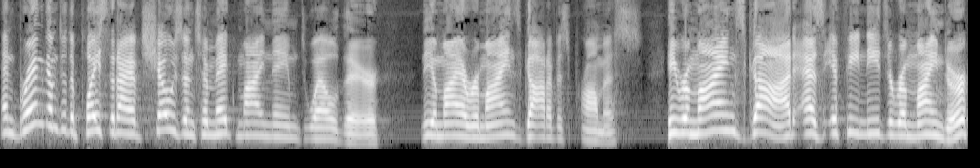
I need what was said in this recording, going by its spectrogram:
and bring them to the place that I have chosen to make my name dwell there. Nehemiah reminds God of his promise he reminds God as if he needs a reminder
